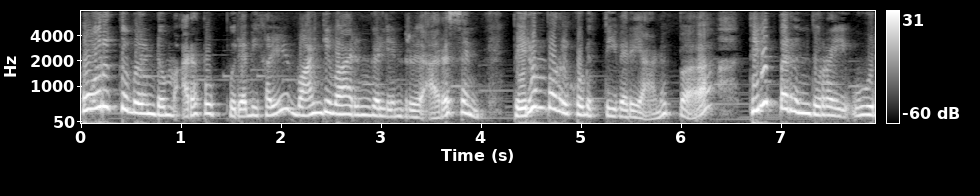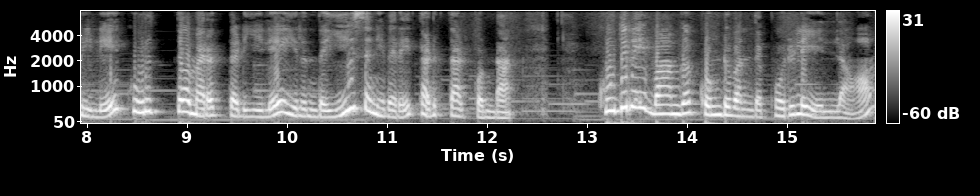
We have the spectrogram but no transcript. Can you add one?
போருக்கு வேண்டும் அரபு புரவிகள் வாங்கி வாருங்கள் என்று அரசன் பெரும்பொருள் கொடுத்து இவரை அனுப்ப திருப்பெருந்துறை ஊரிலே குருத்த மரத்தடியிலே இருந்த ஈசன் இவரை தடுத்தாள் கொண்டான். குதிரை வாங்க கொண்டு வந்த பொருளை எல்லாம்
